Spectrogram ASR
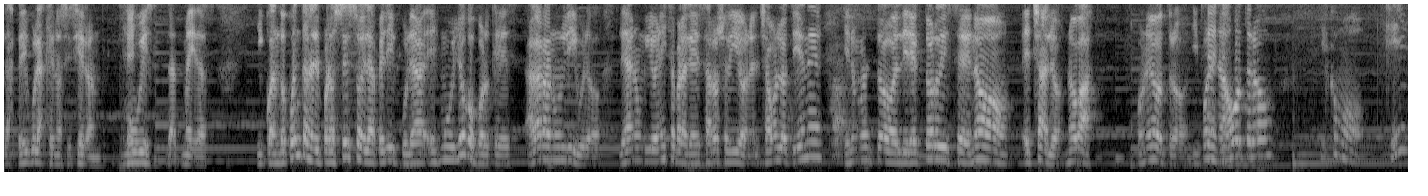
las películas que nos hicieron, Sí. Movies That Made Us. Y cuando cuentan el proceso de la película, es muy loco porque es- agarran un libro, le dan un guionista para que desarrolle el guion, el chabón lo tiene y en un momento el director dice, no, échalo, no va, pone otro, y ponen Sí, a otro, y es como, ¿qué?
